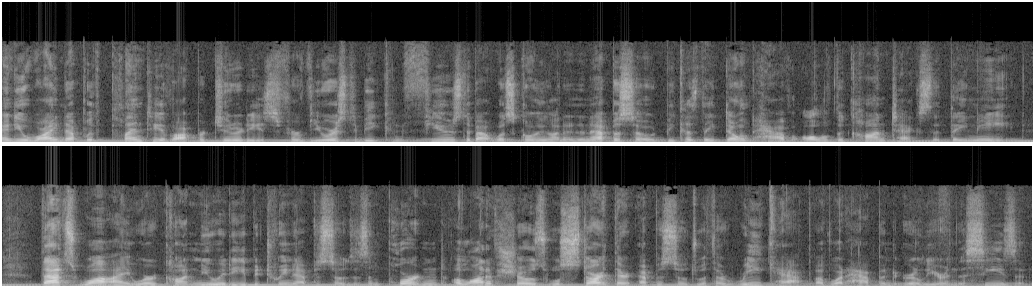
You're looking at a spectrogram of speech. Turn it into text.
and you wind up with plenty of opportunities for viewers to be confused about what's going on in an episode because they don't have all of the context that they need. That's why, where continuity between episodes is important, a lot of shows will start their episodes with a recap recap of what happened earlier in the season.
